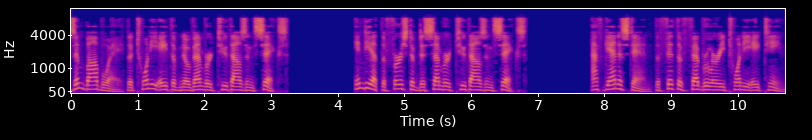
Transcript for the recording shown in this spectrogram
Zimbabwe the 28th of November 2006 India the 1st of December 2006 Afghanistan the 5th of February 2018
